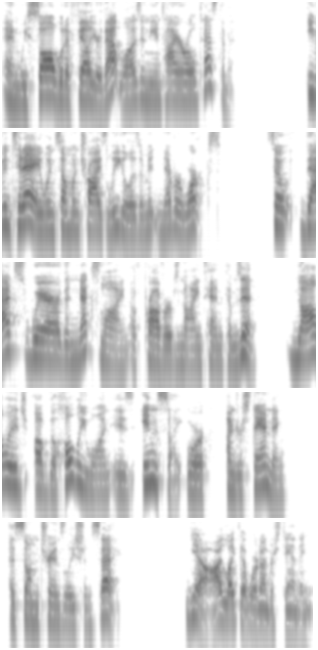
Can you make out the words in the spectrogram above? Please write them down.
And we saw what a failure that was in the entire Old Testament. Even today, when someone tries legalism, it never works. So that's where the next line of Proverbs 9 10 comes in. Knowledge of the Holy One is insight or understanding, as some translations say. Yeah, I like that word understanding.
